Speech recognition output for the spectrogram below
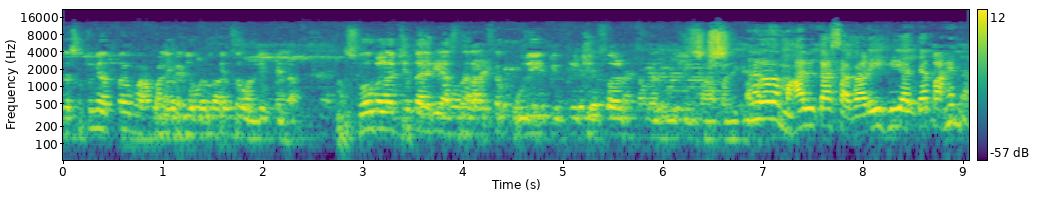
जसं तुम्ही आता महापालिका निवडणुकीचा उल्लेख केला स्वबळाची तयारी असणार आहे का? पुणे पिंपरी चिंचवड महापालिका? महाविकास आघाडी ही अद्याप आहे ना.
